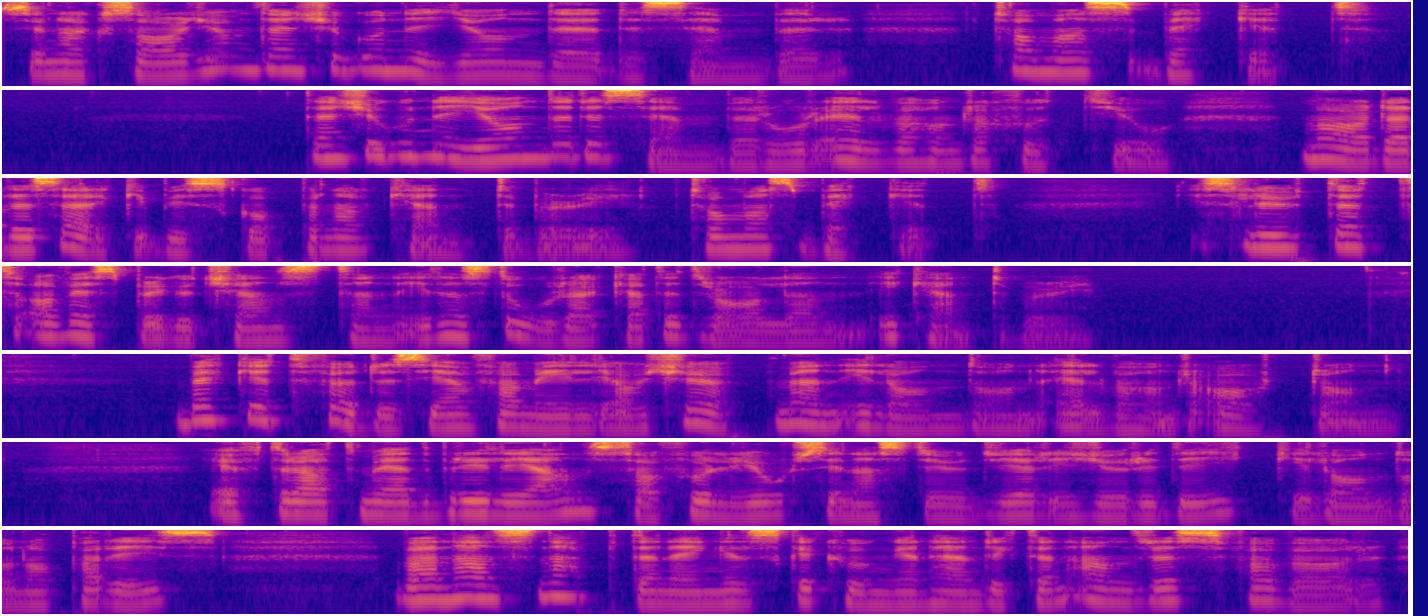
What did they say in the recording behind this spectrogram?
Synaxarium den 29 december Thomas Becket Den 29 december år 1170 mördades ärkebiskopen av Canterbury, Thomas Becket, i slutet av vespergudstjänsten i den stora katedralen i Canterbury. Becket föddes i en familj av köpmän i London 1118. Efter att med briljans ha fullgjort sina studier i juridik i London och Paris vann han snabbt den engelske kungen Henrik IIs favör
